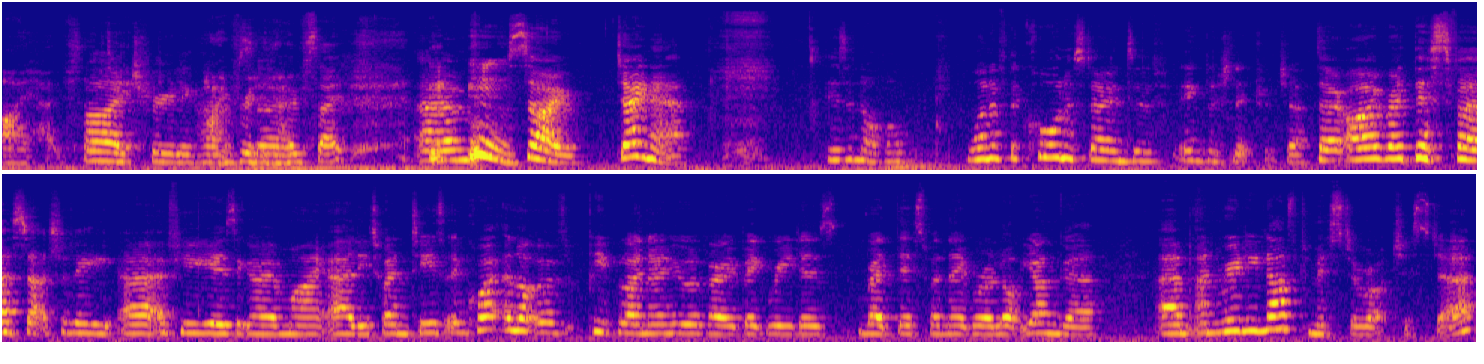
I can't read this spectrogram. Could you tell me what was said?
I hope so. I too. truly hope I really so. hope so. Um, so, Jane Eyre is a novel, one of the cornerstones of English literature. So, I read this first actually uh, a few years ago in my early 20s, and quite a lot of people I know who are very big readers read this when they were a lot younger um, and really loved Mr. Rochester.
